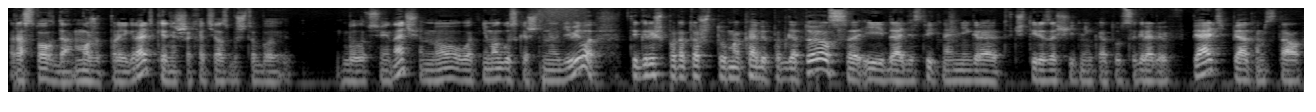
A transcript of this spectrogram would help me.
Ростов, да, может проиграть. Конечно, хотелось бы, чтобы было все иначе, но вот не могу сказать, что меня удивило. Ты говоришь про то, что Макаби подготовился, и да, действительно, они играют в 4 защитника, а тут сыграли в 5, пятым стал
